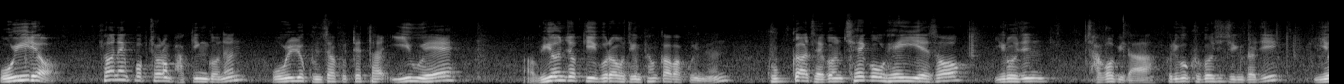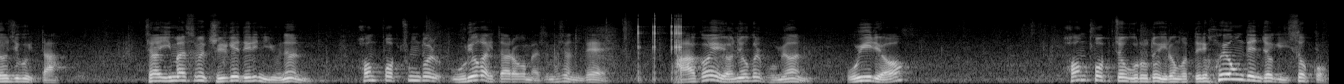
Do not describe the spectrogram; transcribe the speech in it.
오히려 현행법처럼 바뀐 거는 5.16 군사 쿠데타 이후에 어, 위헌적 기구라고 지금 평가받고 있는 국가 재건 최고 회의에서 이루어진 작업이다. 그리고 그것이 지금까지 이어지고 있다. 제가 이 말씀을 길게 드린 이유는 헌법 충돌 우려가 있다라고 말씀하셨는데 과거의 연역을 보면 오히려 헌법적으로도 이런 것들이 허용된 적이 있었고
